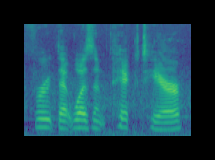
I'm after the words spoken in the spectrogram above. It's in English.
fruit that wasn't picked here.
